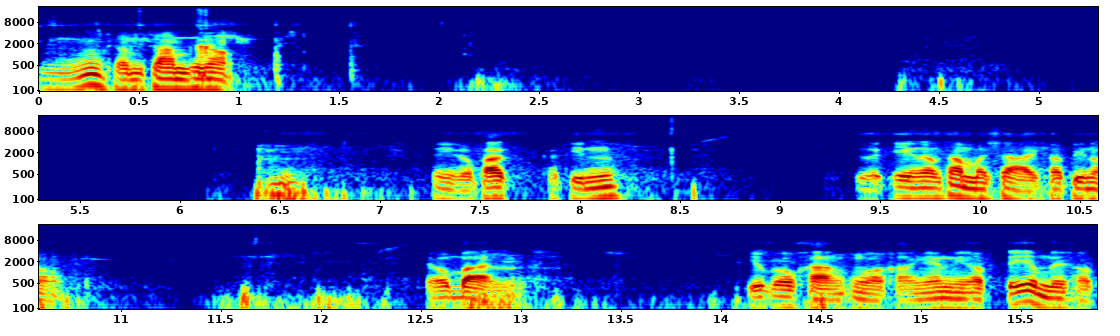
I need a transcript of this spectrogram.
อืมช้ำๆพี่น้องนี่ก็พักกระถิน เกิดเองตามธรรมชาติครับพี่น้อง ถวบ้านเก็บเอาขางหัวขางอยันนี่ครับเต็มเลยครับ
